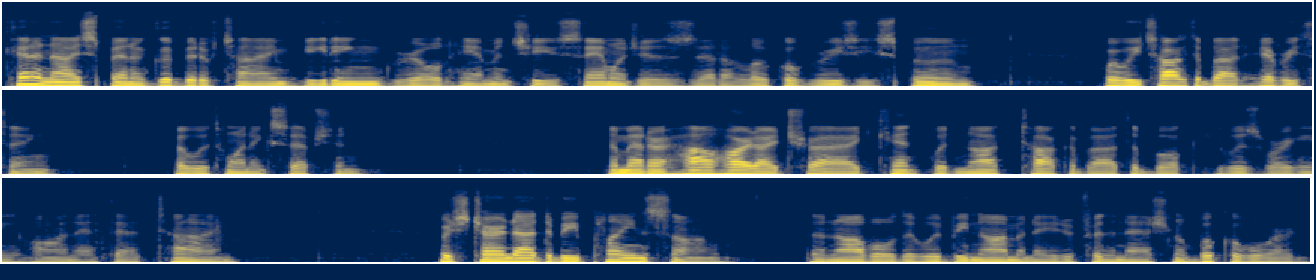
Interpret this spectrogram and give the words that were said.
Ken and I spent a good bit of time eating grilled ham and cheese sandwiches at a local greasy spoon where we talked about everything, but with one exception. No matter how hard I tried, Kent would not talk about the book he was working on at that time, which turned out to be Plainsong, the novel that would be nominated for the National Book Award.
